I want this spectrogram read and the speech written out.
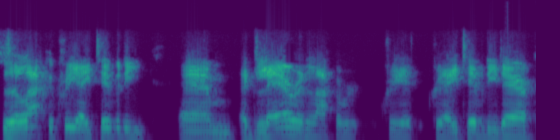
there's a lack of creativity, um, a glaring lack of creativity there.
